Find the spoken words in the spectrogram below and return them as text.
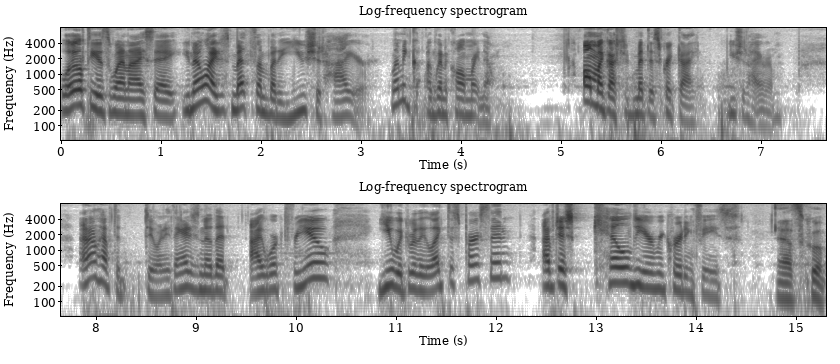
Loyalty is when I say, you know, I just met somebody you should hire. Let me, I'm going to call him right now. Oh my gosh, you met this great guy. You should hire him. I don't have to do anything. I just know that I worked for you. You would really like this person. I've just killed your recruiting fees. Yeah, that's cool.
